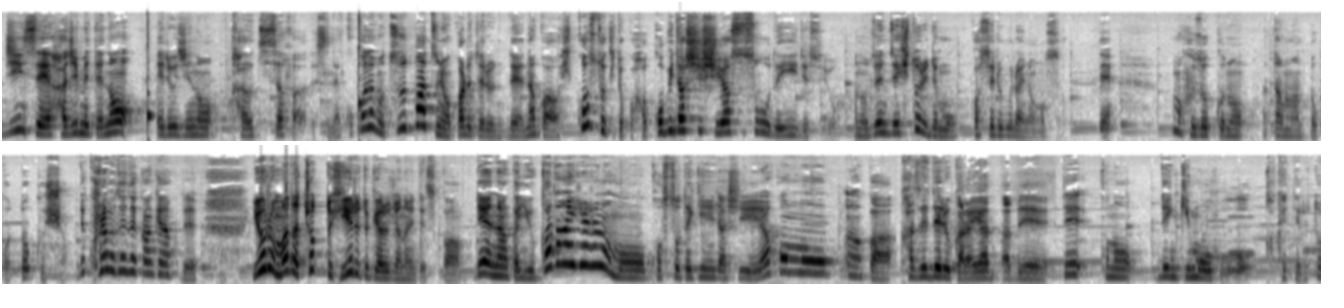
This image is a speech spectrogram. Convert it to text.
人生初めての L 字のカウチソファーですね。ここでも2パーツに分かれてるんで、なんか引っ越す時とか運び出ししやすそうでいいですよ。あの、全然一人でも動かせるぐらいの重さ。で、まあ、付属の頭のとことクッション。で、これは全然関係なくて、夜まだちょっと冷える時あるじゃないですか。で、なんか床暖入れるのもコスト的にだし、エアコンもなんか風出るから嫌だで、で、この電気毛布をかけてると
